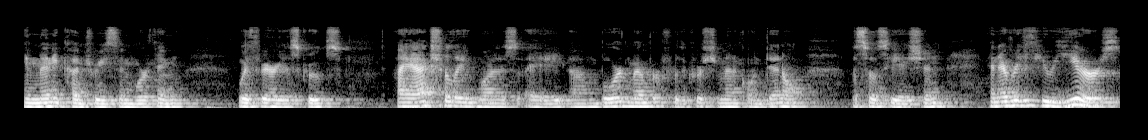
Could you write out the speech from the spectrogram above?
in many countries and working with various groups. I actually was a um, board member for the Christian Medical and Dental Association, and every few years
